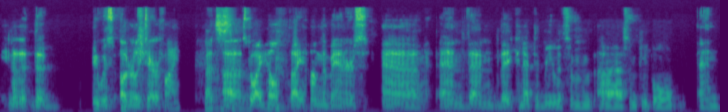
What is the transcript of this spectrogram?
you know, the, the it was utterly terrifying. That's Uh, so I held, I hung the banners, uh, and then they connected me with some uh, some people, and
